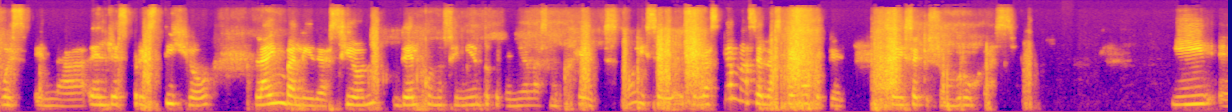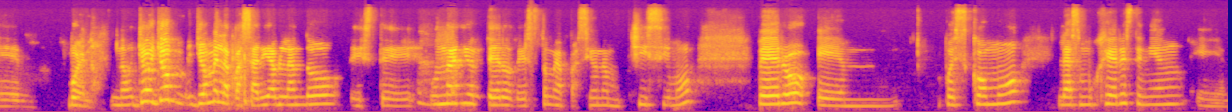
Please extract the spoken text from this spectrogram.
pues en el desprestigio, la invalidación del conocimiento que tenían las mujeres, ¿no? Y se, las quema, se las quema porque se dice que son brujas. Y eh, bueno, no, yo, yo, yo me la pasaría hablando este, un año entero de esto, me apasiona muchísimo, pero em, pues como las mujeres tenían, em,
